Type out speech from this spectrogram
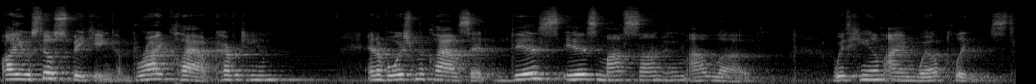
While he was still speaking, a bright cloud covered him, and a voice from the cloud said, This is my son whom I love. With him I am well pleased.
